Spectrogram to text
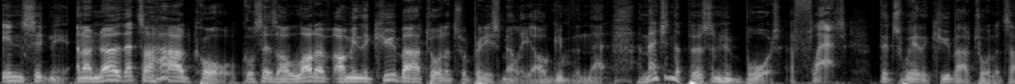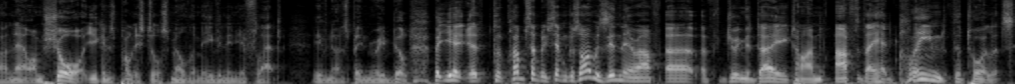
in Sydney. And I know that's a hard call because there's a lot of, I mean, the Q bar toilets were pretty smelly. I'll give them that. Imagine the person who bought a flat that's where the Q bar toilets are now. I'm sure you can probably still smell them even in your flat. Even though it's been rebuilt, but yeah, at Club Seventy Seven because I was in there after, uh, during the daytime after they had cleaned the toilets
